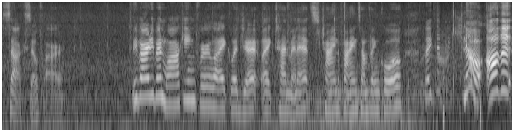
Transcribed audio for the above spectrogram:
sucks so far. We've already been walking for like legit like 10 minutes trying to find something cool. Like the no, all the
